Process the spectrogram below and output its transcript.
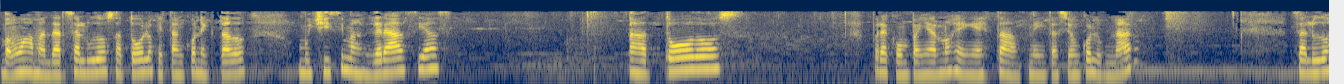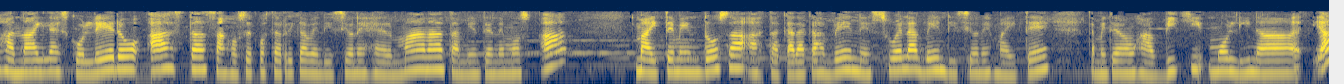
Vamos a mandar saludos a todos los que están conectados. Muchísimas gracias a todos por acompañarnos en esta meditación columnar. Saludos a Naila Escolero hasta San José, Costa Rica. Bendiciones, hermana. También tenemos a Maite Mendoza hasta Caracas, Venezuela. Bendiciones, Maite. También tenemos a Vicky Molina. ¡Ah,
